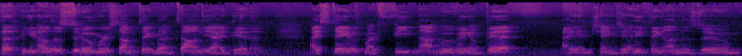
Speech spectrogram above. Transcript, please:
the you know the zoom or something, but I'm telling you I didn't. I stayed with my feet not moving a bit. I didn't change anything on the zoom.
